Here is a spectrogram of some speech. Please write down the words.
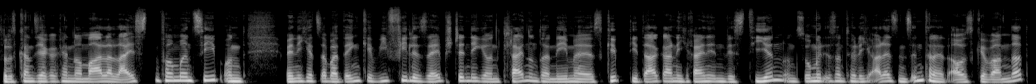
So, das kann sich ja gar kein normaler leisten vom Prinzip. Und wenn ich jetzt aber denke, wie viele Selbstständige und Kleinunternehmer es gibt, die da gar nicht rein investieren und somit ist natürlich alles ins Internet ausgewandert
